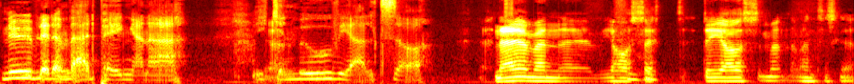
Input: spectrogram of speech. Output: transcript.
nu blir den värd pengarna. Vilken movie alltså. Nej, men eh, jag har sett det jag Men, vänta, ska jag...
